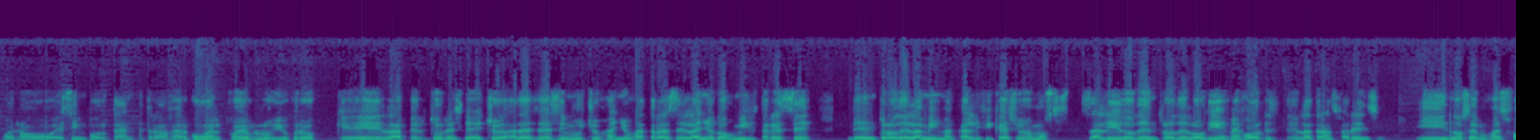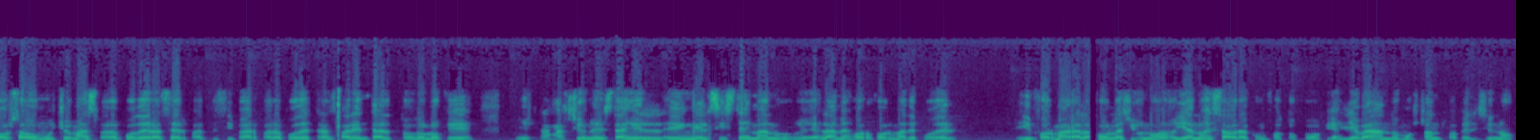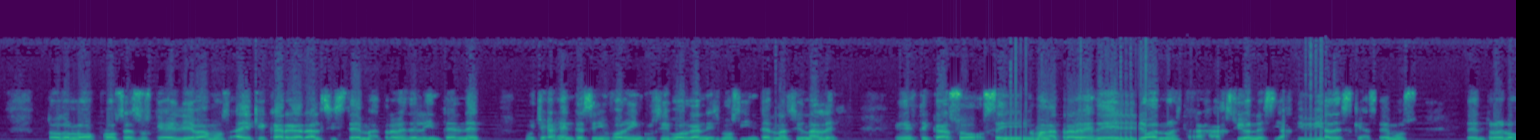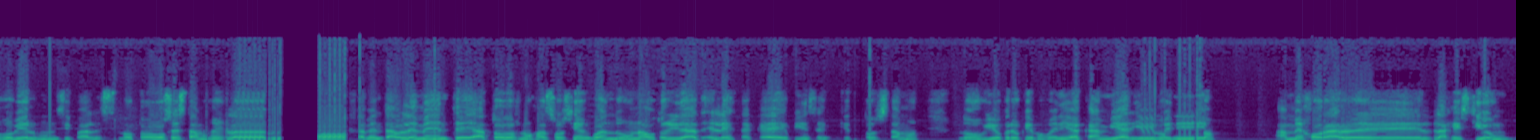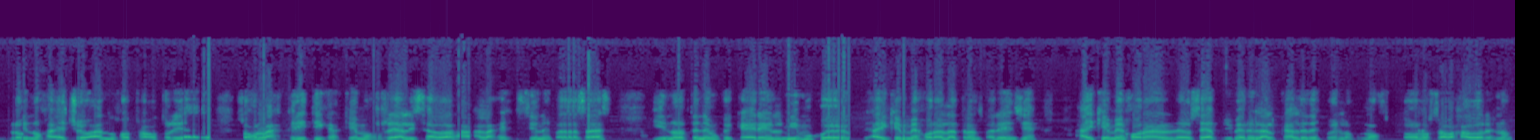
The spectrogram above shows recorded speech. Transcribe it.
Bueno, es importante trabajar con el pueblo. Yo creo que la apertura se ha hecho desde hace muchos años atrás. Del año 2013, dentro de la misma calificación, hemos salido dentro de los 10 mejores en la transparencia. Y nos hemos esforzado mucho más para poder hacer participar, para poder transparentar todo lo que nuestras acciones están en el, en el sistema, ¿no? Es la mejor forma de poder informar a la población. No, ya no es ahora con fotocopias, llevando, mostrando papeles, sino todos los procesos que llevamos hay que cargar al sistema. A través del Internet, mucha gente se informa, inclusive organismos internacionales, en este caso, se informan a través de ello a nuestras acciones y actividades que hacemos dentro de los gobiernos municipales. No todos estamos en la Lamentablemente a todos nos asocian cuando una autoridad electa cae, piensan que todos estamos... No, yo creo que hemos venido a cambiar y hemos venido a mejorar eh, la gestión. Lo que nos ha hecho a nosotros autoridades son las críticas que hemos realizado a, las gestiones pasadas y no tenemos que caer en el mismo juego. Hay que mejorar la transparencia, hay que mejorar, o sea, primero el alcalde, después los, los, todos los trabajadores, ¿no?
